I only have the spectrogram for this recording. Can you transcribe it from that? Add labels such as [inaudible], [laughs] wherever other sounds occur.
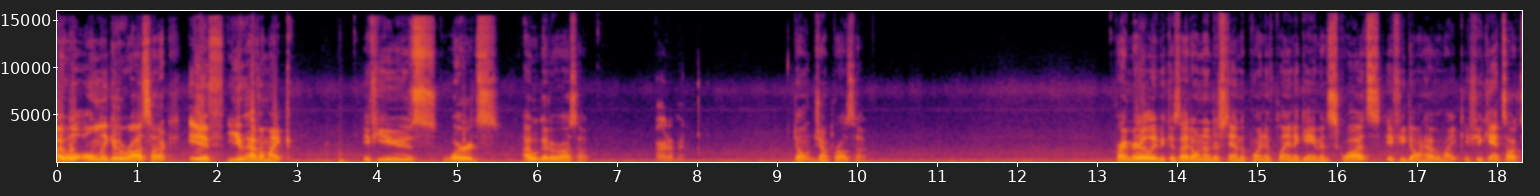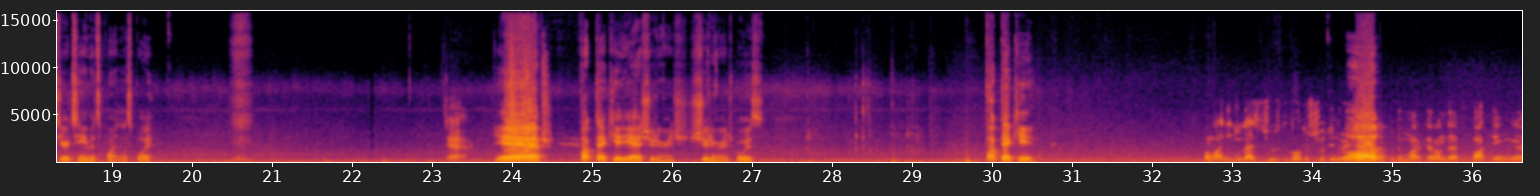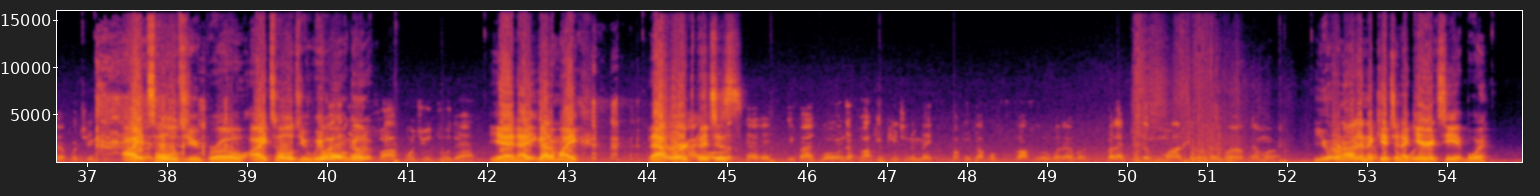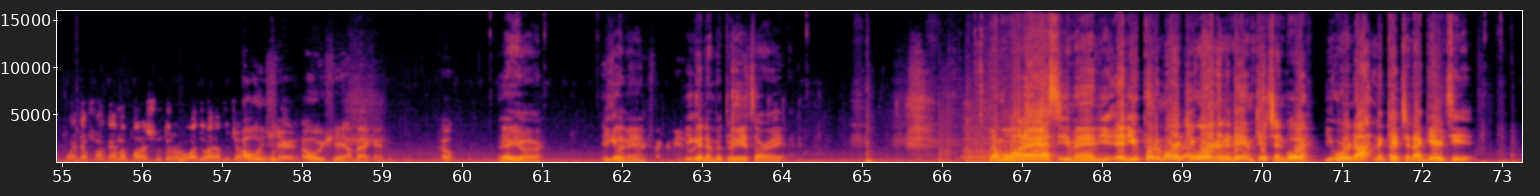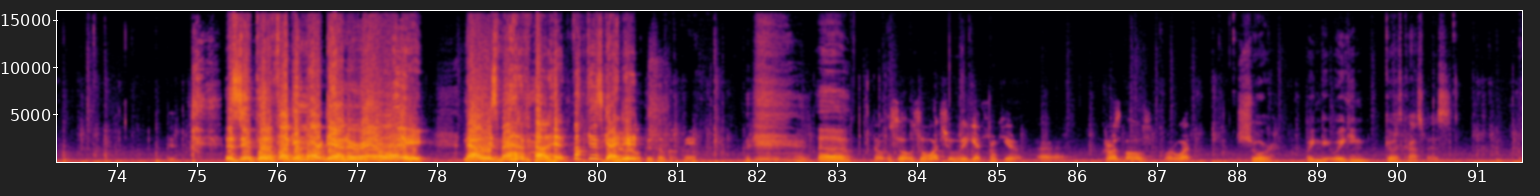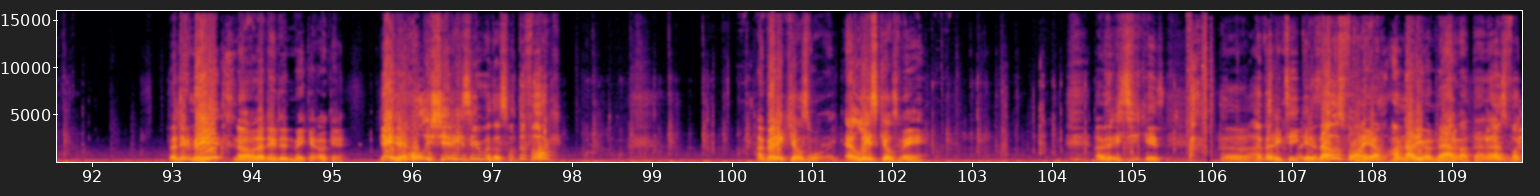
I will only go Rozhok if you have a mic. If you use words, I will go to Rozhok. Alright, I'm in. Don't jump Rozhok. Primarily because I don't understand the point of playing a game in squads if you don't have a mic. If you can't talk to your team, it's pointless, boy. Yeah. Yeah, fuck that kid. Yeah, shooting range. Shooting range, boys. Fuck that kid. And why did you guys choose to go to shooting range Oh. after I put the marker on the fucking uh, Pochinki? I told you, bro. I told you. We why won't go to. the fuck would you do that? Yeah, now you got a mic. [laughs] That worked, I always bitches. said it. If I go in the fucking kitchen and make a fucking cup of coffee or whatever, but I put a marker over there, man, come on. You were not in the Jump the kitchen. I guarantee it, boy. What the fuck? I'm a parachuter or what? Do I have to jump Oh in the woods? shit! Oh shit! I'm back, guys. Oh, There you are. You it's good, like man. You anyway. get number three. It's all right. Number one, I asked you, man, you, and you put a mark. You weren't in the damn kitchen, boy. You were not in the kitchen. I guarantee it. This dude put a fucking mark down and ran away. Now he's mad about it. [laughs] Fuck this guy, dude. Uh, So, so, so what should we get from here? Uh, crossbows or what? sure. We can we can go with crossbows. That dude made it? No, that dude didn't make it. Okay. Yeah, he did. Holy shit, he's here with us. What the fuck? I bet he kills at least kills me. [laughs] I bet he TKs. Uh, I bet he TKs. That was funny. I'm I'm not even mad about that. That was fucking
